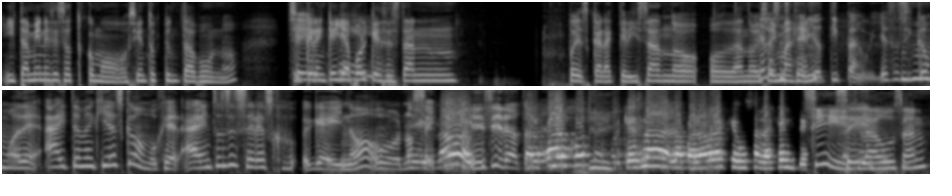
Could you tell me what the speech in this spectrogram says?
y también es eso como, siento que un tabú, ¿no? Sí, creen que ya porque se están pues caracterizando o dando esa los imagen. estereotipan, güey. Es así como de, ay, te maquillas como mujer. Ah, entonces eres gay, ¿no? O no sé. No, decir Tal cual, porque es la, la, palabra que usa la gente. Sí, la usan.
